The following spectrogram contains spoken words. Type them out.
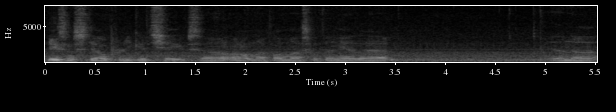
These are still pretty good shape, so I don't know if I'll mess with any of that. And uh,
